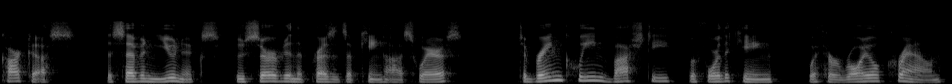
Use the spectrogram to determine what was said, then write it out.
Carkas, the seven eunuchs who served in the presence of King Ahasuerus, to bring Queen Vashti before the king with her royal crown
